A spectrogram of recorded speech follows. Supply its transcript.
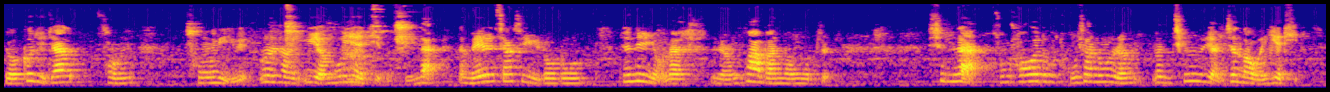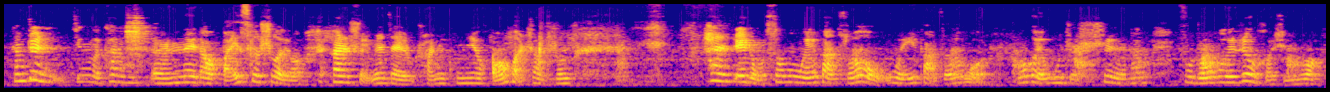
有科学家曾从理论上预言过液体的存在，但没人相信宇宙中真正有那人化般的物质。现在从传回的图像中，人们亲眼见到了液体。他们震惊的看着那道白色射流，看着水面在传递空间缓缓上升，看这种似乎违反所有物理法则的物魔鬼物质适应它附着物的任何形状，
